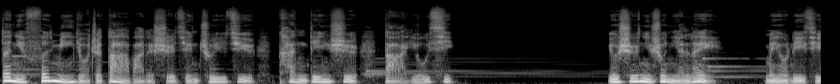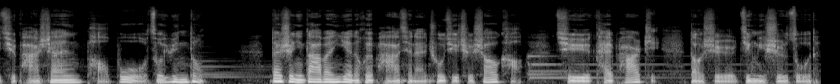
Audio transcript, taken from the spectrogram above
但你分明有着大把的时间追剧、看电视、打游戏。有时你说你累。没有力气去爬山、跑步、做运动，但是你大半夜的会爬起来出去吃烧烤、去开 party，倒是精力十足的。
